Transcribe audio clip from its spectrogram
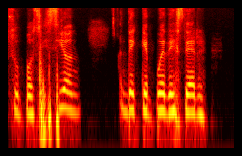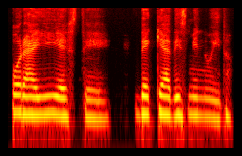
suposición de que puede ser por ahí este de que ha disminuido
